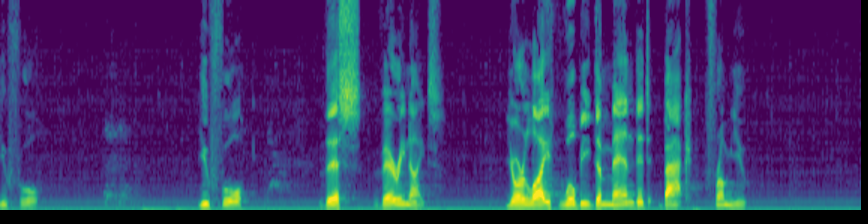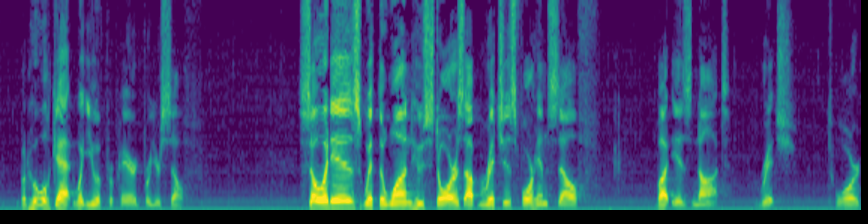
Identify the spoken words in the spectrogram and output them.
You fool. You fool. This very night, your life will be demanded back from you. But who will get what you have prepared for yourself? So it is with the one who stores up riches for himself, but is not rich toward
